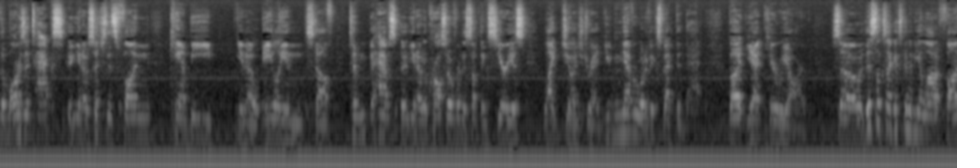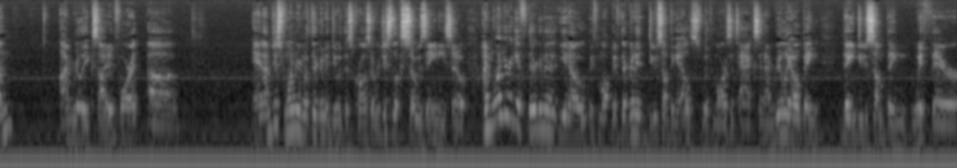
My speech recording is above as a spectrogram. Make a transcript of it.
the Mars attacks, you know, such this fun, campy, you know, alien stuff to have, you know, to cross over into something serious like Judge Dredd. You never would have expected that, but yet here we are. So this looks like it's going to be a lot of fun. I'm really excited for it. Uh, and I'm just wondering what they're going to do with this crossover. It just looks so zany. So I'm wondering if they're going to, you know, if if they're to do something else with Mars Attacks. And I'm really hoping they do something with their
